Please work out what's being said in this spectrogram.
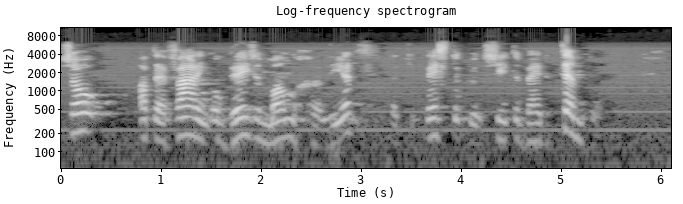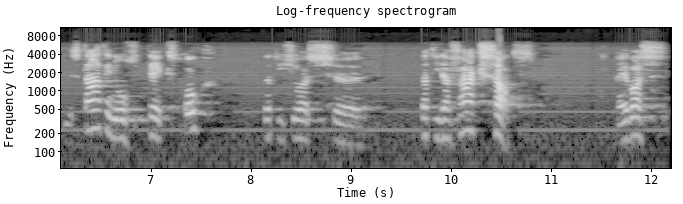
Zo had de ervaring ook deze man geleerd dat je beste kunt zitten bij de tempel. En er staat in onze tekst ook dat hij, zoals, uh, dat hij daar vaak zat. Hij was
